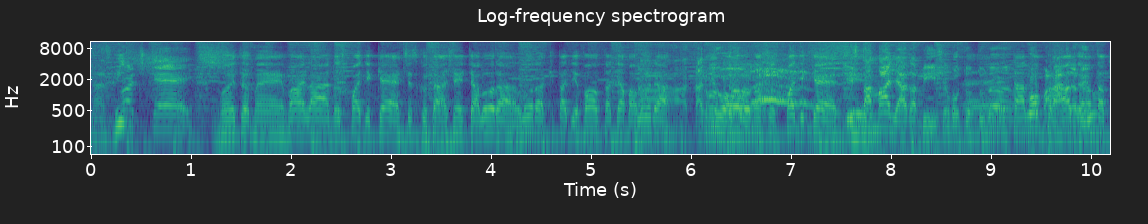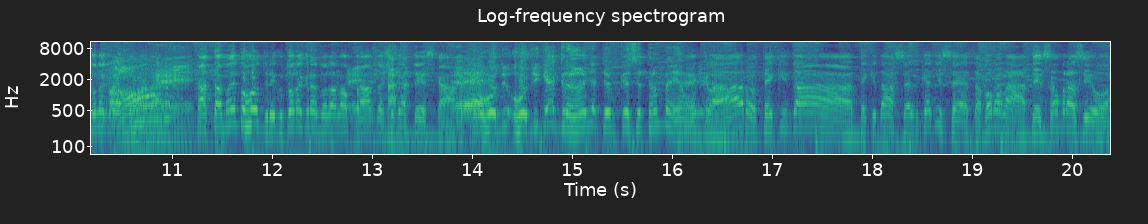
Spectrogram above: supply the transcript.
Nas podcasts. Muito bem, vai lá nos podcasts escutar a gente, a Loura, Loura que tá de volta, a Diaba Loura, Ah, tá de volta. nossos podcasts. Está malhada a bicha, voltou toda É, tá bombada, aloprada, viu? tá toda grandona. Ah, é. Tá tamanho do Rodrigo, toda grandona aloprada, gigantesca. É, porque o Rodrigo, o Rodrigo é grande, teve que crescer também. É mulher. claro, tem que dar, tem que dar César o que é de César. Vamos lá, atenção Brasil.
